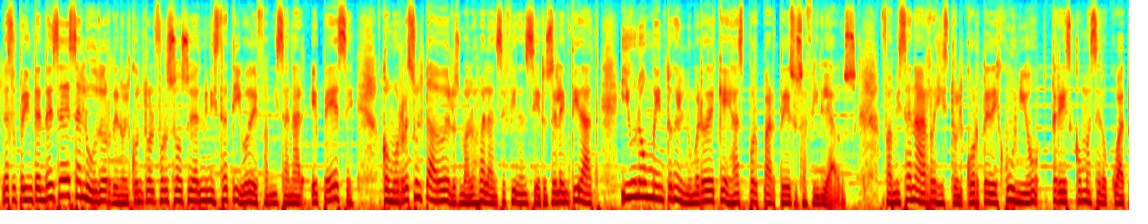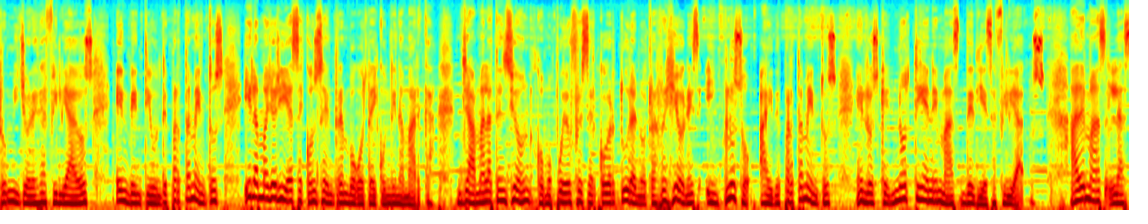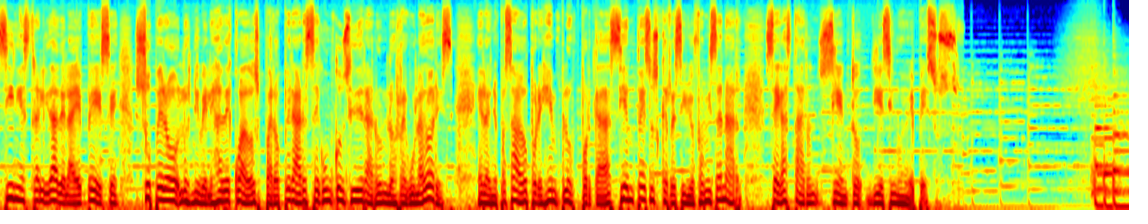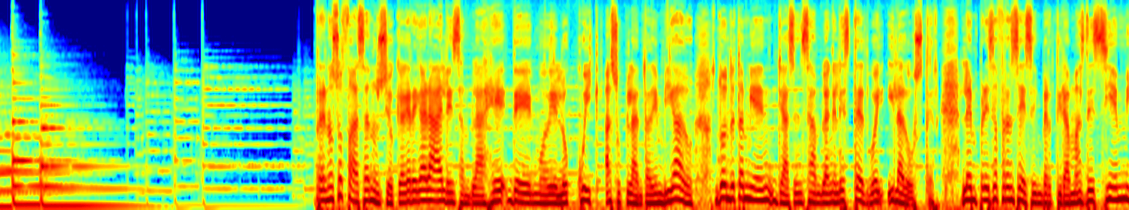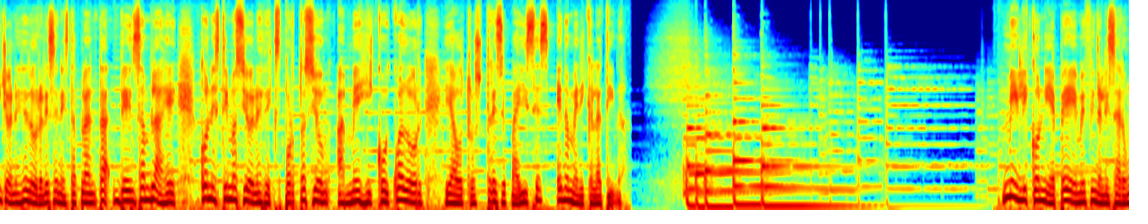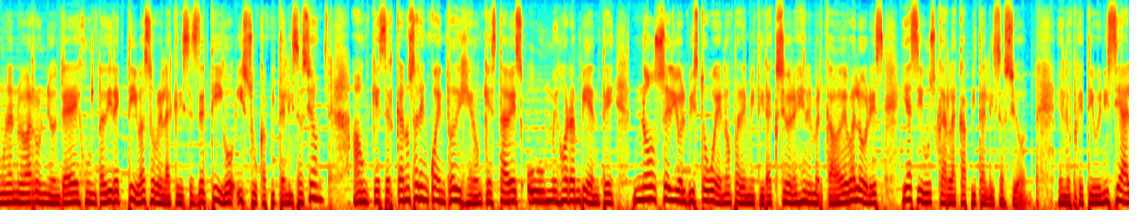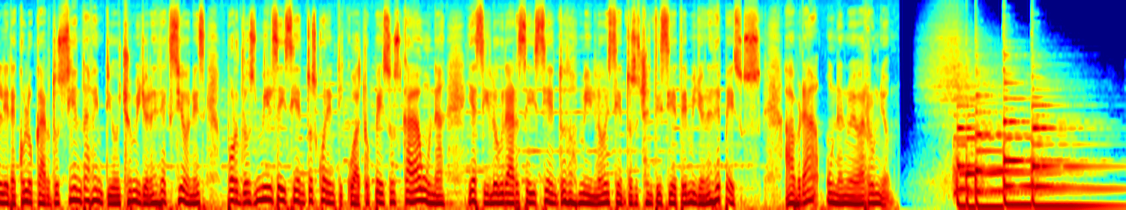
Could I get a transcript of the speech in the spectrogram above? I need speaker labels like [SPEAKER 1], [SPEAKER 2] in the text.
[SPEAKER 1] La Superintendencia de Salud ordenó el control forzoso y administrativo de Famisanar EPS como resultado de los malos balances financieros de la entidad y un aumento en el número de quejas por parte de sus afiliados. Famisanar registró el corte de junio 3,04 millones de afiliados en 21 departamentos y la mayoría se concentra en Bogotá y Cundinamarca. Llama la atención cómo puede ofrecer cobertura en otras regiones, incluso hay departamentos en los que no tiene más de 10 afiliados. Además, la siniestralidad de la EPS superó los niveles adecuados para operar según consideraron los reguladores. El año pasado, por ejemplo, por cada 100 pesos que recibió Famisanar, se gastaron 119 pesos. Renault Sofás anunció que agregará el ensamblaje del modelo Quick a su planta de Envigado, donde también ya se ensamblan el Steadway y la Duster. La empresa francesa invertirá más de 100 millones de dólares en esta planta de ensamblaje con estimaciones de exportación a México, Ecuador y a otros 13 países en América Latina. Milicon y EPM finalizaron una nueva reunión de junta directiva sobre la crisis de Tigo y su capitalización. Aunque cercanos al encuentro dijeron que esta vez hubo un mejor ambiente, no se dio el visto bueno para emitir acciones en el mercado de valores y así buscar la capitalización. El objetivo inicial era colocar 228 millones de acciones por 2.644 pesos cada una y así lograr 602.987 millones de pesos. Habrá una nueva reunión.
